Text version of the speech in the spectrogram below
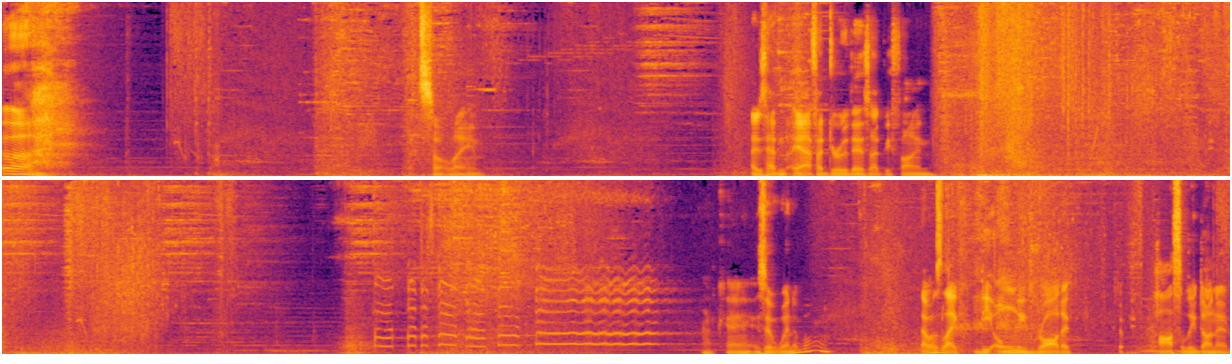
Ugh. So lame. I just hadn't. Yeah, if I drew this, I'd be fine. Okay, is it winnable? That was like the only draw that could have possibly done it.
